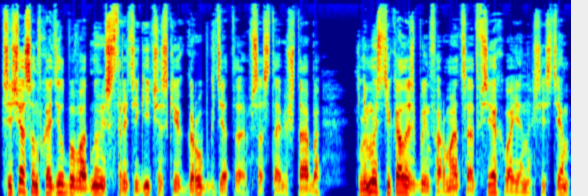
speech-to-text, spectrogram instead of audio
Сейчас он входил бы в одну из стратегических групп где-то в составе штаба, к нему стекалась бы информация от всех военных систем,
